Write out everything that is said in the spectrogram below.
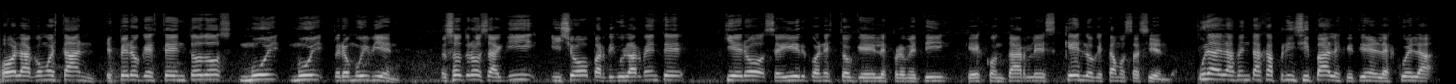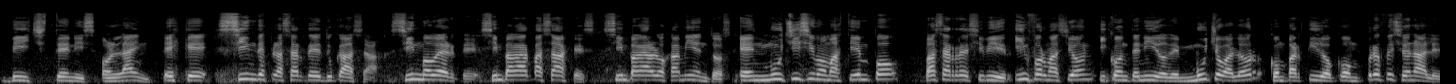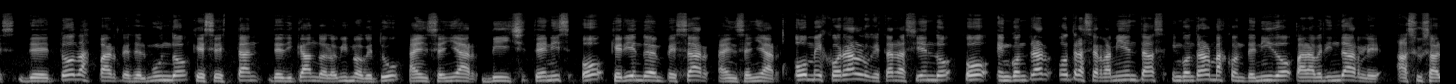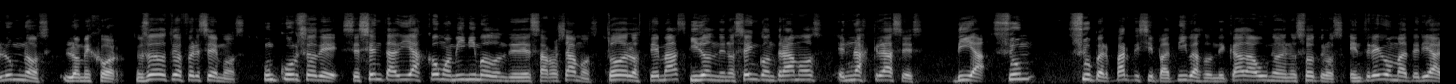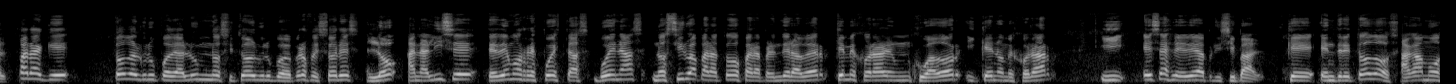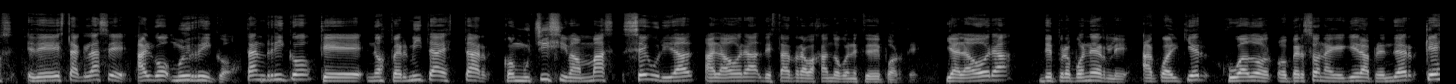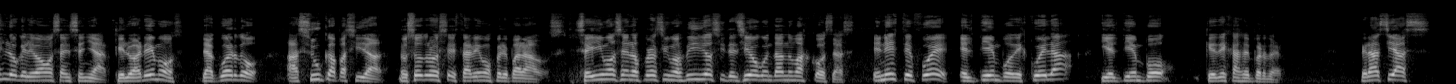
Hola, ¿cómo están? Espero que estén todos muy, muy, pero muy bien. Nosotros aquí y yo particularmente quiero seguir con esto que les prometí, que es contarles qué es lo que estamos haciendo. Una de las ventajas principales que tiene la escuela Beach Tennis Online es que sin desplazarte de tu casa, sin moverte, sin pagar pasajes, sin pagar alojamientos, en muchísimo más tiempo vas a recibir información y contenido de mucho valor compartido con profesionales de todas partes del mundo que se están dedicando a lo mismo que tú a enseñar beach tenis o queriendo empezar a enseñar o mejorar lo que están haciendo o encontrar otras herramientas, encontrar más contenido para brindarle a sus alumnos lo mejor. Nosotros te ofrecemos un curso de 60 días como mínimo donde desarrollamos todos los temas y donde nos encontramos en unas clases vía Zoom súper participativas donde cada uno de nosotros entrega un material para que todo el grupo de alumnos y todo el grupo de profesores lo analice, te demos respuestas buenas, nos sirva para todos para aprender a ver qué mejorar en un jugador y qué no mejorar. Y esa es la idea principal, que entre todos hagamos de esta clase algo muy rico, tan rico que nos permita estar con muchísima más seguridad a la hora de estar trabajando con este deporte y a la hora de proponerle a cualquier jugador o persona que quiera aprender qué es lo que le vamos a enseñar, que lo haremos de acuerdo a su capacidad. Nosotros estaremos preparados. Seguimos en los próximos vídeos y te sigo contando más cosas. En este fue el tiempo de escuela y el tiempo que dejas de perder. Gracias.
